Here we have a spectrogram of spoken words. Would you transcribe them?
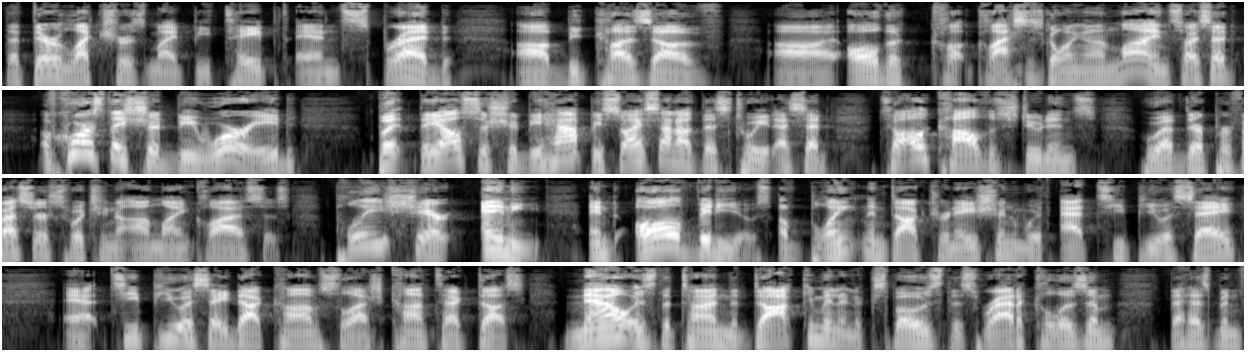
that their lectures might be taped and spread uh, because of uh, all the cl- classes going online. So I said, of course they should be worried, but they also should be happy. So I sent out this tweet. I said, to all college students who have their professors switching to online classes, please share any and all videos of blatant indoctrination with at TPUSA at tpusa.com slash contact us. Now is the time to document and expose this radicalism that has been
